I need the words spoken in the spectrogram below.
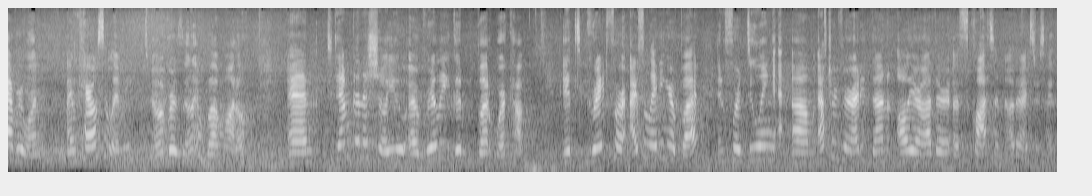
everyone, I'm Carol Seleme. I'm a Brazilian butt model and today I'm going to show you a really good butt workout. It's great for isolating your butt and for doing um, after you've already done all your other uh, squats and other exercises.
